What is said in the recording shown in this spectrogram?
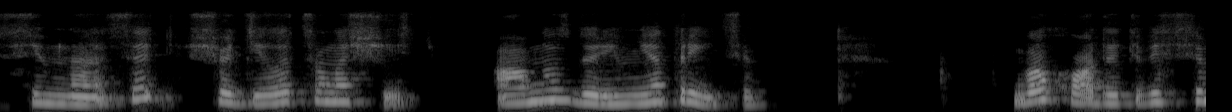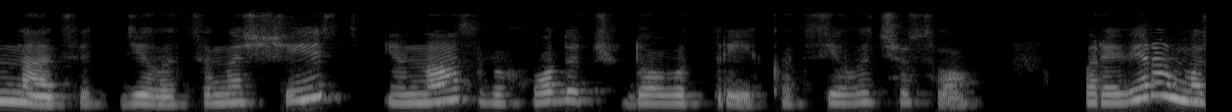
17, що ділиться на 6, а в нас дорівнює 30. Виходить 18 ділиться на 6, і в нас виходить чудово трійка, ціле число. Перевіримо,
